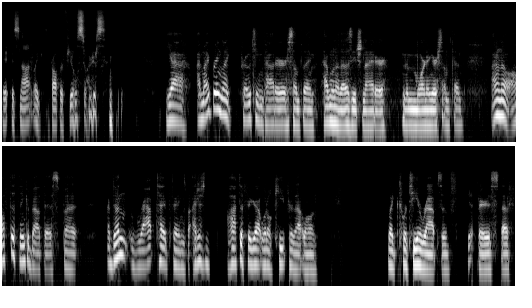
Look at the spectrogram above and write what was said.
it's not like proper fuel source. Yeah, I might bring like protein powder or something. Have one of those each night or in the morning or something. I don't know. I'll have to think about this, but I've done wrap type things, but I just I'll have to figure out what I'll keep for that long. Like tortilla wraps of Yeah. various stuff.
